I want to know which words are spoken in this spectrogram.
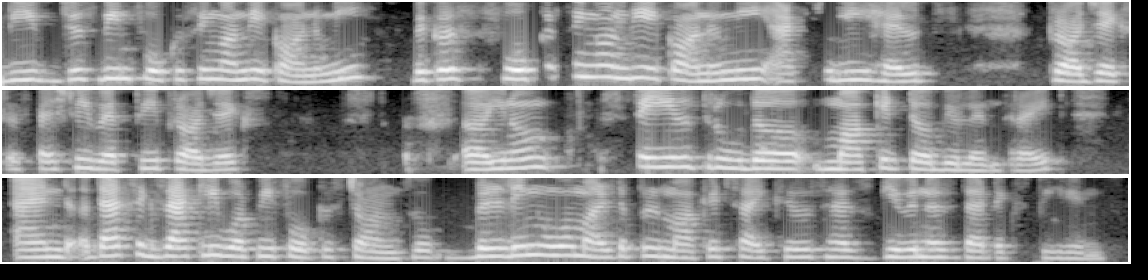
we've just been focusing on the economy because focusing on the economy actually helps projects, especially Web three projects, uh, you know, sail through the market turbulence, right? and that's exactly what we focused on. So building over multiple market cycles has given us that experience.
